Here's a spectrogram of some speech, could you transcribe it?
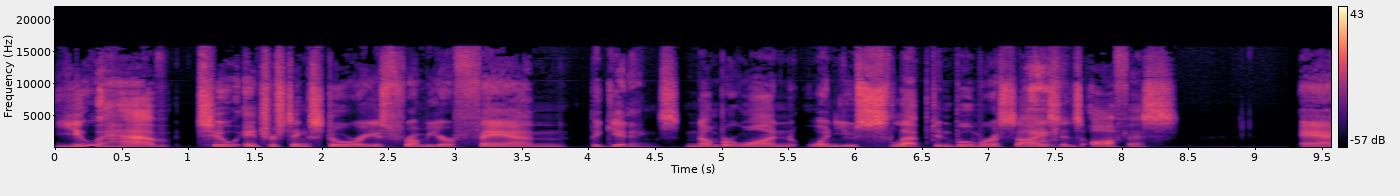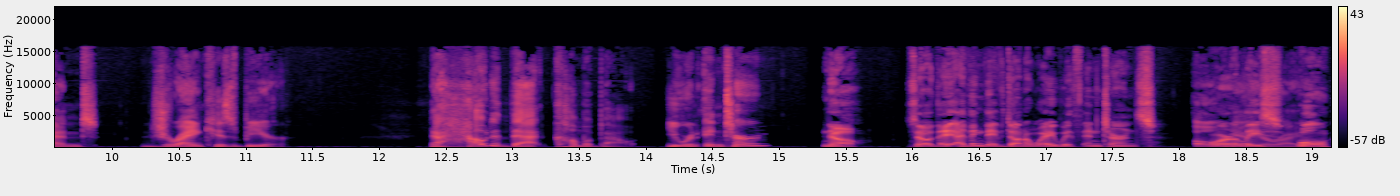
you have two interesting stories from your fan beginnings. Number one, when you slept in Boomer Esiason's office and drank his beer. Now, how did that come about? You were an intern? No. So they, I think they've done away with interns, Oh, or yeah, at you're least, right. well,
